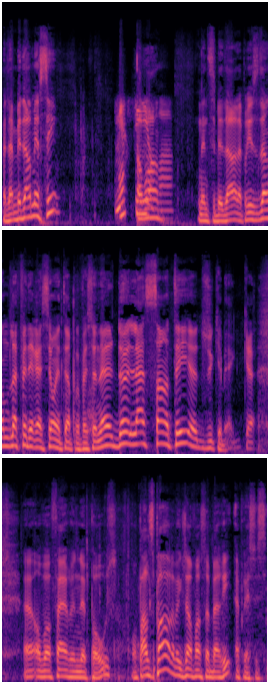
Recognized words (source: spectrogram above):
Madame Bédard, merci. Merci. Au revoir. Nancy Bédard, la présidente de la Fédération interprofessionnelle de la santé euh, du Québec. Euh, on va faire une pause. On parle sport avec Jean-François Barry après ceci.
